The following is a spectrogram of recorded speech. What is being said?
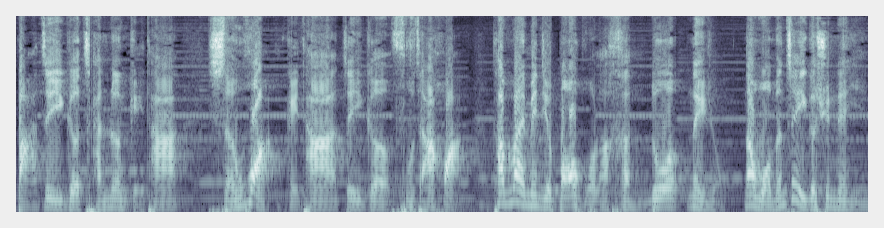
把这一个缠论给它神话，给它这一个复杂化，它外面就包裹了很多内容。那我们这一个训练营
